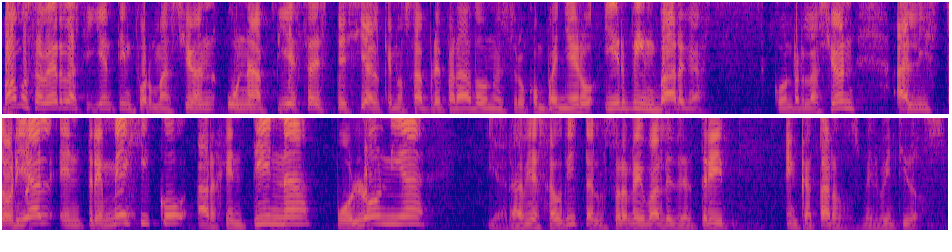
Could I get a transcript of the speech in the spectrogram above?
Vamos a ver la siguiente información, una pieza especial que nos ha preparado nuestro compañero Irving Vargas con relación al historial entre México, Argentina, Polonia y Arabia Saudita, los tres rivales del Tri en Qatar 2022.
